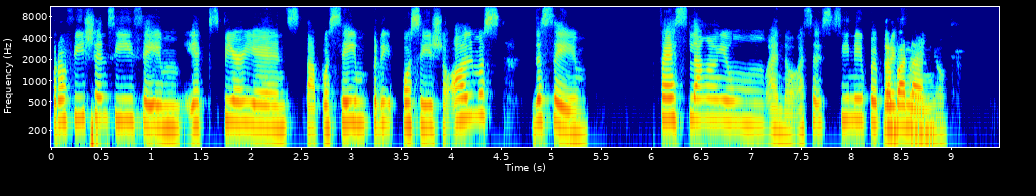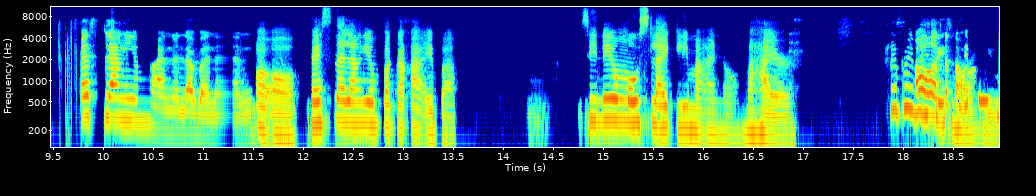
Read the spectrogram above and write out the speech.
proficiency, same experience, tapos same pre- position. Almost the same. Fest lang ang yung ano, as sino yung prefer Labanan. nyo? Fest lang yung ano, labanan. Oo. Fest na lang yung pagkakaiba. Sino yung most likely maano, ma-hire? Siyempre may Oo, face value.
